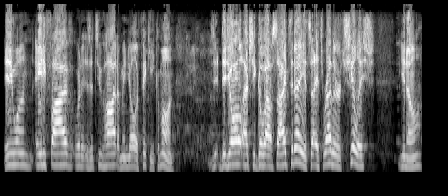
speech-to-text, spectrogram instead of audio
anyone 85 what is it too hot i mean y'all are picky come on did y'all actually go outside today? It's it's rather chillish, you know.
